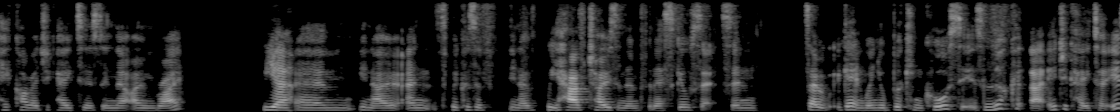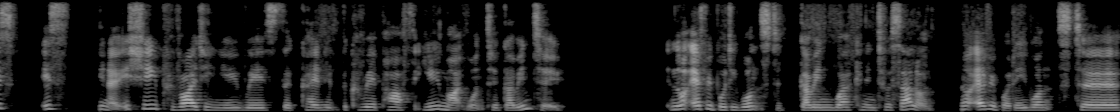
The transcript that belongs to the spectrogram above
pick our educators in their own right. Yeah. um you know and it's because of you know we have chosen them for their skill sets and so again when you're booking courses look at that educator. Is is you know is she providing you with the kind of the career path that you might want to go into? Not everybody wants to go in working into a salon. Not everybody wants to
